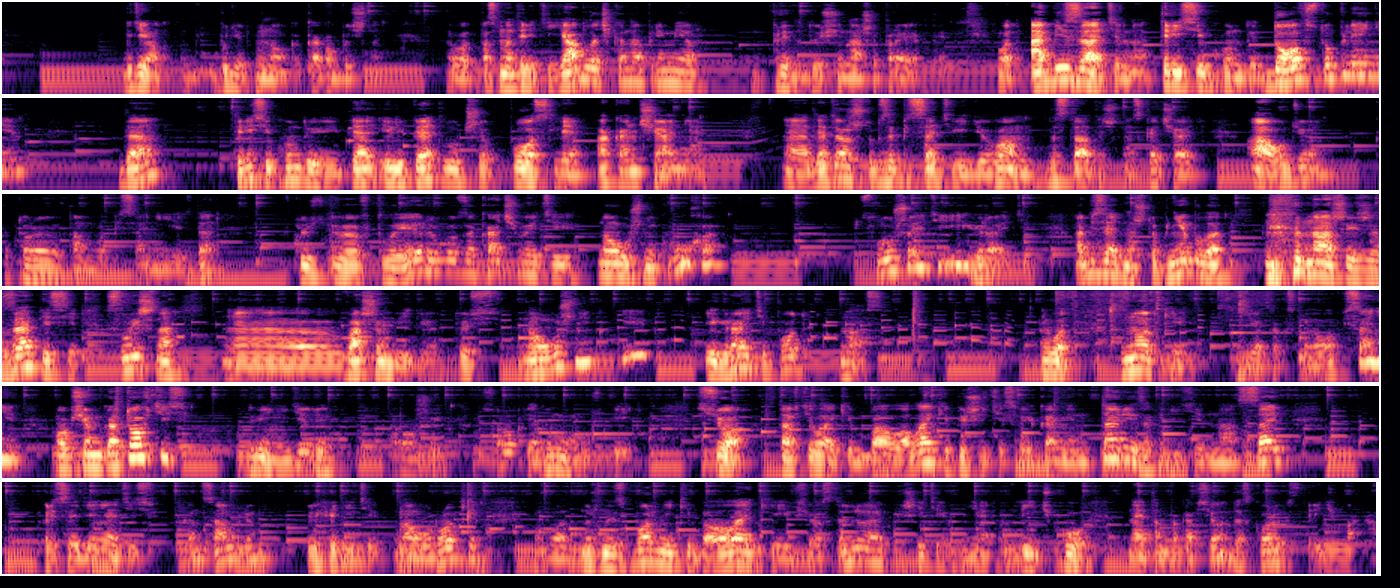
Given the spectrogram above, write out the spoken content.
Где будет много, как обычно. Вот, посмотрите, яблочко, например, предыдущие наши проекты. Вот, обязательно 3 секунды до вступления, да, 3 секунды и 5, или 5 лучше после окончания. Э, для того, чтобы записать видео, вам достаточно скачать аудио, которое там в описании есть, да, э, в плеер его закачиваете, наушник в ухо, слушаете и играете. Обязательно, чтобы не было нашей же записи слышно э, в вашем видео. То есть наушник и играйте под нас. Вот, нотки я как сказал в описании. В общем, готовьтесь. Две недели, хороший срок, я думаю, успеете. Все, ставьте лайки, балалайки, пишите свои комментарии, заходите на сайт, присоединяйтесь к ансамблю, приходите на уроки. Вот, нужны сборники, балалайки и все остальное, пишите мне в личку. На этом пока все, до скорых встреч, пока.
